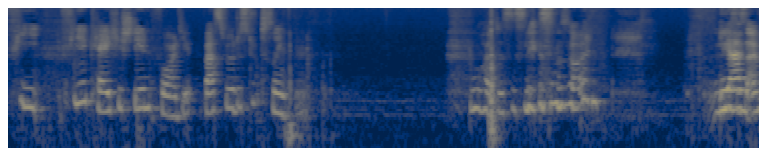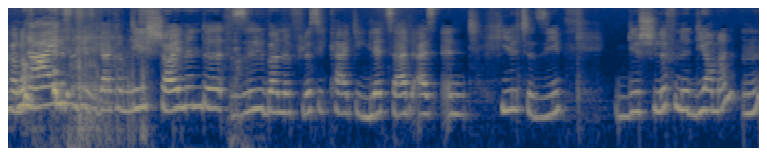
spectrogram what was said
vier, vier Kelche stehen vor dir. Was würdest du trinken? Du hattest es lesen sollen. Lies es einfach noch. Nein, es ist jetzt egal, komm Die schäumende silberne Flüssigkeit, die glitzert, als enthielte sie geschliffene Diamanten.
